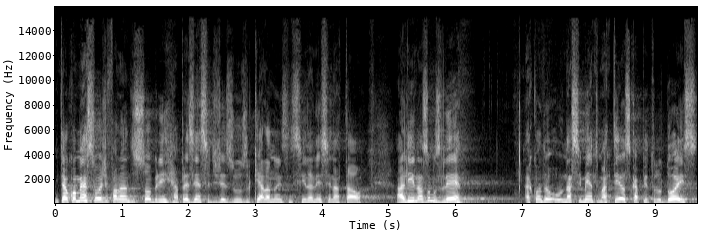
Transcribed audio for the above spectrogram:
Então eu começo hoje falando sobre a presença de Jesus, o que ela nos ensina nesse Natal. Ali nós vamos ler é quando o nascimento, Mateus capítulo 2,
